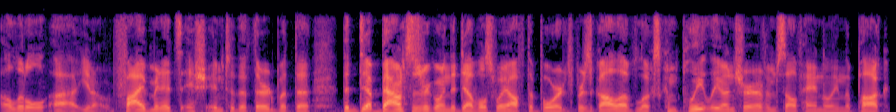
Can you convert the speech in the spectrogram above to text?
a little uh, you know five minutes ish into the third, but the the de- bounces are going the Devils' way off the boards. Bryzgalov looks completely unsure of himself handling the puck.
